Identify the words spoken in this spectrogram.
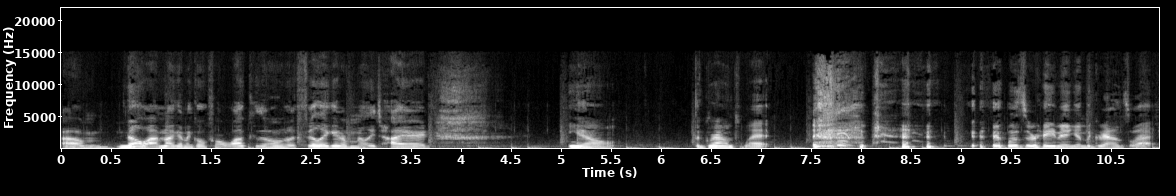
um, no, I'm not going to go for a walk because I don't really feel like it. I'm really tired. You know, the ground's wet. it was raining and the ground's wet.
